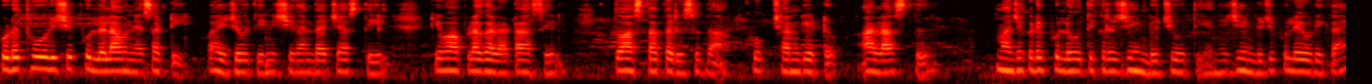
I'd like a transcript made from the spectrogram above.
पुढं थोडीशी फुलं लावण्यासाठी पाहिजे होती. निशिगंधाची असतील किंवा आपला गलाटा असेल तो असता तरीसुद्धा खूप छान गेटअप आला असतं. माझ्याकडे फुलं होती खरं झेंडूची होती. आणि झेंडूची फुलं एवढी काय?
